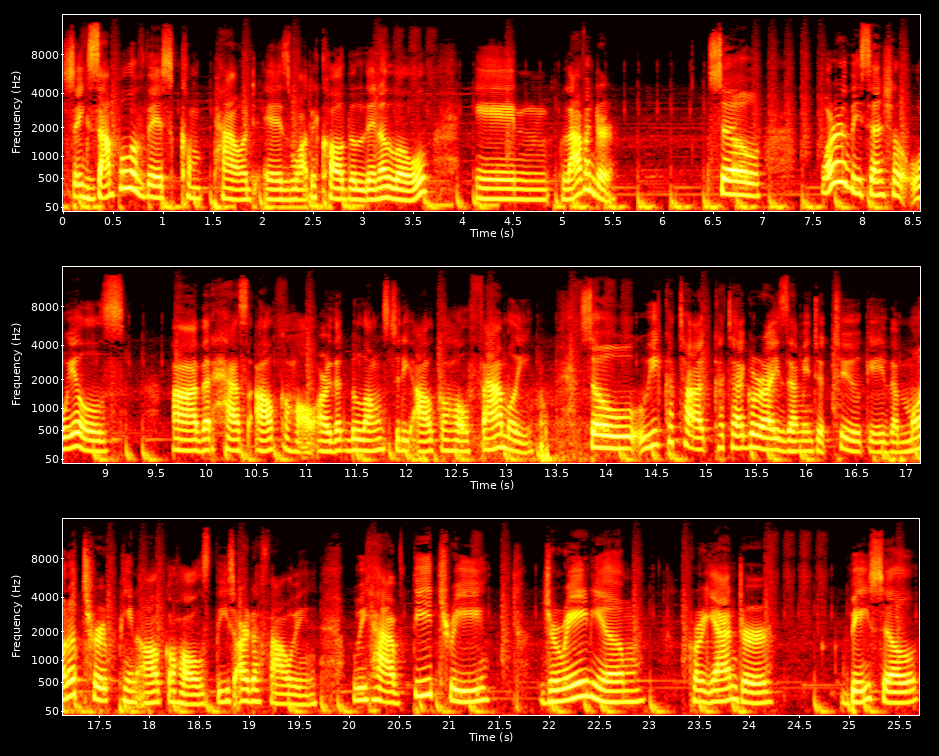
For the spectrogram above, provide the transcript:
So example of this compound is what we call the linalool in lavender. So what are the essential oils uh, that has alcohol or that belongs to the alcohol family. So we cata- categorize them into two. Okay, the monoterpene alcohols. These are the following: we have tea tree, geranium, coriander, basil,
